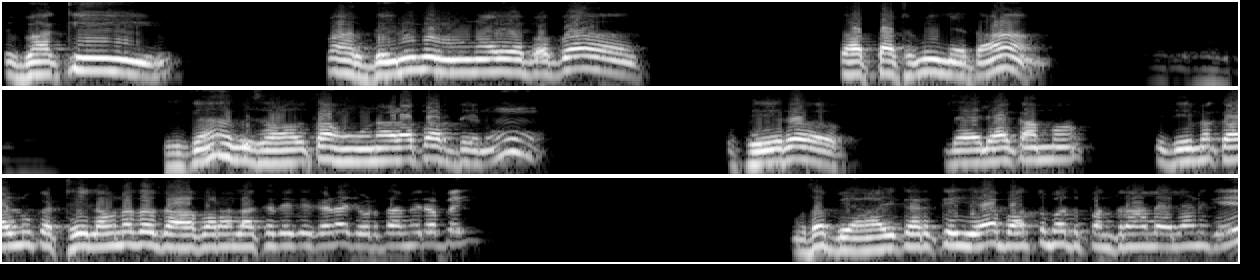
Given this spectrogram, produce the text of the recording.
ਤੇ ਬਾਕੀ ਭਰਦੇ ਨੂੰ ਵੀ ਹੋਣ ਵਾਲੇ ਆ ਬਾਬਾ। 7-8 ਮਹੀਨੇ ਤਾਂ। ਠੀਕ ਹੈ ਵਿਸਾਲ ਤਾਂ ਹੋਣ ਵਾਲਾ ਭਰਦੇ ਨੂੰ। ਤੇ ਲੈ ਲਿਆ ਕੰਮ। ਤੇ ਜੇ ਮੈਂ ਕੱਲ ਨੂੰ ਇਕੱਠੇ ਲਾਉਣਾ ਤਾਂ 10-12 ਲੱਖ ਦੇ ਕੇ ਕਿਹੜਾ ਜੁੜਦਾ ਮੇਰਾ ਭਾਈ ਉਹਦਾ ਵਿਆਜ ਕਰਕੇ ਹੀ ਹੈ, ਵੱਧ ਤੋਂ ਵੱਧ 15 ਲੈ ਲੈਣਗੇ।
